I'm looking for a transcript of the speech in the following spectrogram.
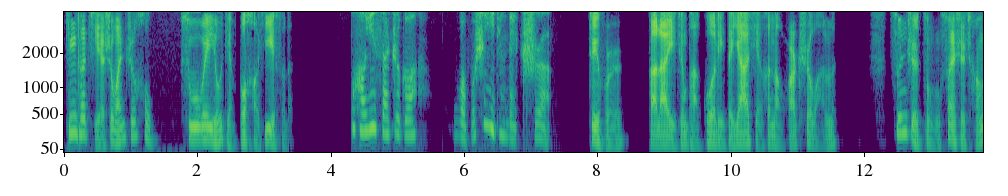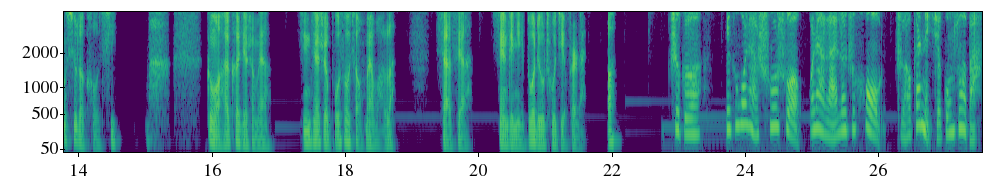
听他解释完之后，苏薇有点不好意思了。不好意思啊，志哥，我不是一定得吃。这会儿。他俩已经把锅里的鸭血和脑花吃完了，孙志总算是长吁了口气，跟我还客气什么呀？今天是不凑巧卖完了，下次呀，先给你多留出几份来啊。志哥，你跟我俩说说，我俩来了之后主要干哪些工作吧？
